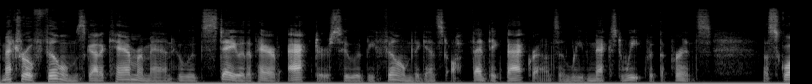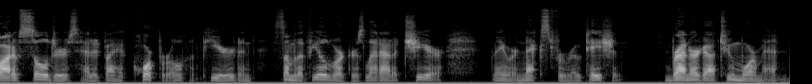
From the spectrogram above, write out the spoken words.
Metro Films got a cameraman who would stay with a pair of actors who would be filmed against authentic backgrounds and leave next week with the prince. A squad of soldiers, headed by a corporal, appeared, and some of the field workers let out a cheer. They were next for rotation. Brenner got two more men.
